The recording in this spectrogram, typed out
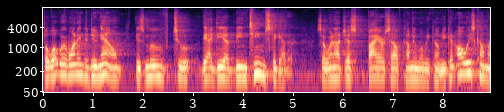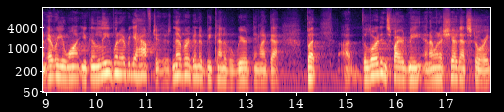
but what we're wanting to do now is move to the idea of being teams together. So we're not just by ourselves coming when we come. You can always come whenever you want. You can leave whenever you have to. There's never going to be kind of a weird thing like that. But uh, the Lord inspired me, and I want to share that story.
